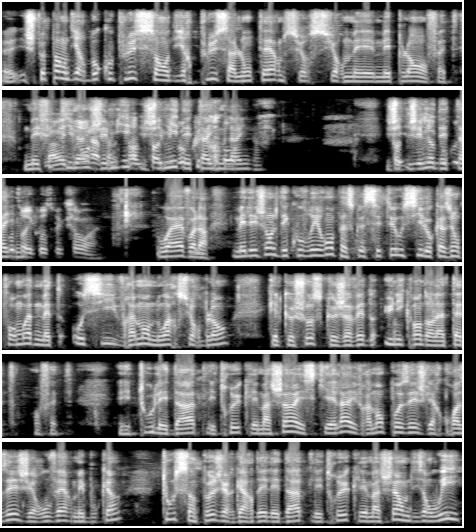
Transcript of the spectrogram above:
euh, je peux pas en dire beaucoup plus sans en dire plus à long terme sur sur mes mes plans en fait. Mais mais effectivement, j'ai mis j'ai mis des timelines. J'ai mis des timelines. ouais. Voilà. Mais les gens le découvriront parce que c'était aussi l'occasion pour moi de mettre aussi vraiment noir sur blanc quelque chose que j'avais uniquement dans la tête, en fait. Et tous les dates, les trucs, les machins, et ce qui est là est vraiment posé. Je l'ai recroisé, j'ai rouvert mes bouquins, tous un peu, j'ai regardé les dates, les trucs, les machins, en me disant oui,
